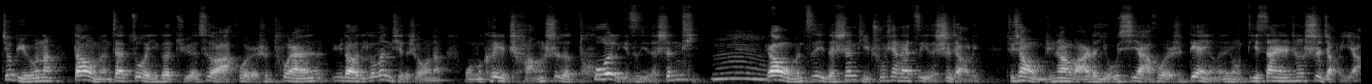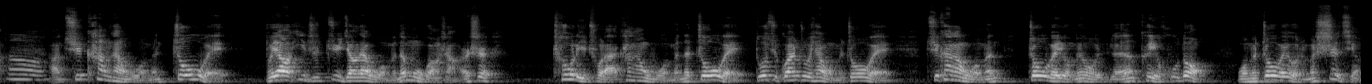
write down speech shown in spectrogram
就比如呢，当我们在做一个决策啊，或者是突然遇到一个问题的时候呢，我们可以尝试的脱离自己的身体，嗯让我们自己的身体出现在自己的视角里，就像我们平常玩的游戏啊，或者是电影的那种第三人称视角一样哦啊，去看看我们周围，不要一直聚焦在我们的目光上，而是抽离出来，看看我们的周围，多去关注一下我们周围，去看看我们周围有没有人可以互动，我们周围有什么事情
